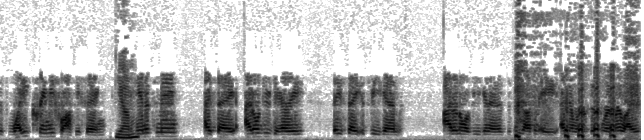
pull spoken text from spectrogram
this white creamy frothy thing. Yum. Hand it to me. I say I don't do dairy. They say it's vegan. I don't know what vegan is. It's 2008. I've never heard this word in my life.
